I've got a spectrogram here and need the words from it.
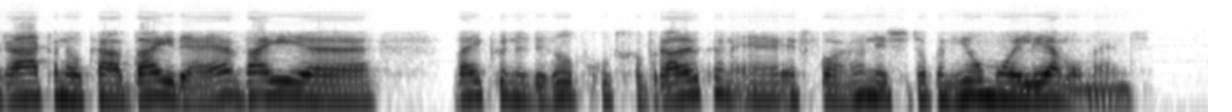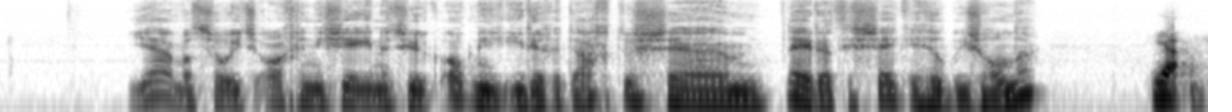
raken elkaar beide. Hè? Wij, eh, wij kunnen de hulp goed gebruiken. En voor hun is het ook een heel mooi leermoment. Ja, want zoiets organiseer je natuurlijk ook niet iedere dag. Dus ehm, nee, dat is zeker heel bijzonder. Ja,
